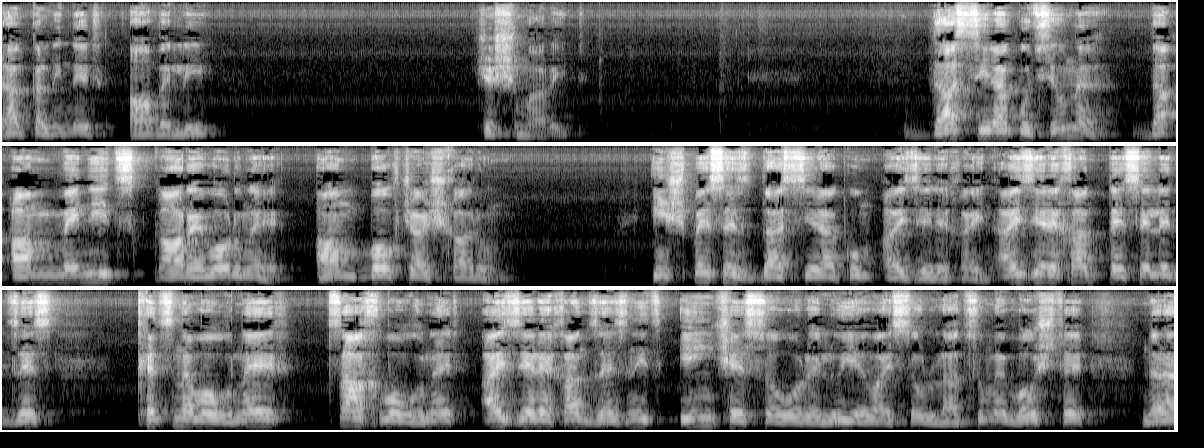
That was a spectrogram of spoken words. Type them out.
դա կլիներ ավելի ճշմարիտ դասիրակությունը դա ամենից կարևորն է ամբողջ աշխարհում ինչպես է դասիրակում այս երեխային այս երեխան տեսել է ձեզ քծնվողներ ծախվողներ այս երեխան ձեզնից ինչ է սովորելու եւ այսօր լացում է ոչ թե նրա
